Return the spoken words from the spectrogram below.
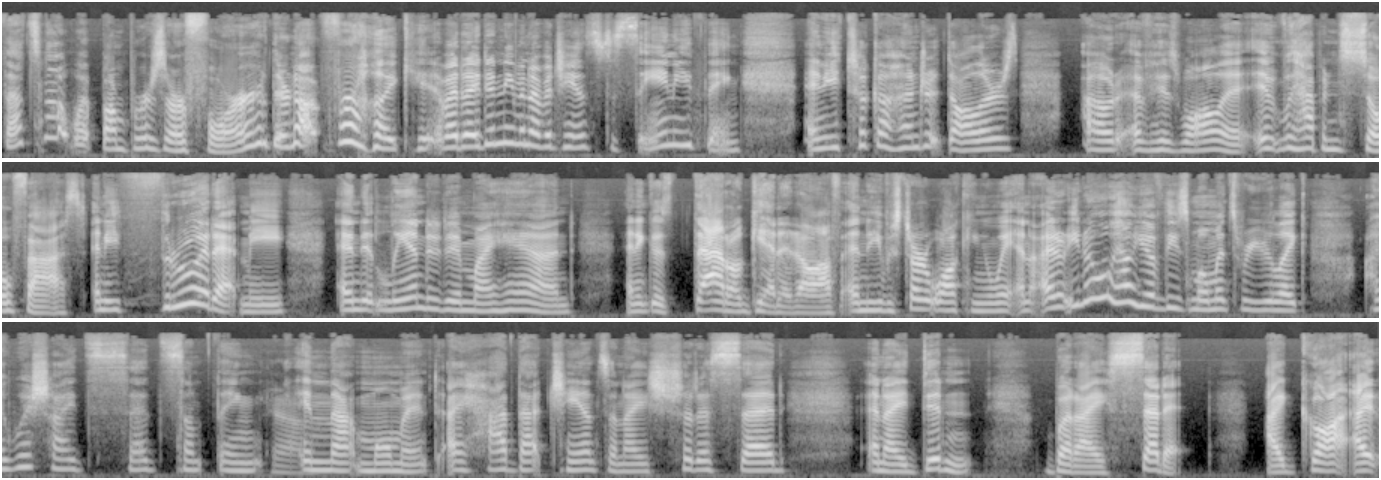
that's not what bumpers are for. They're not for like. But I didn't even have a chance to say anything. And he took a hundred dollars out of his wallet. It happened so fast. And he threw it at me and it landed in my hand. And he goes, That'll get it off. And he started walking away. And I don't you know how you have these moments where you're like, I wish I'd said something Yeah. in that moment. I had that chance and I should have said and I didn't, but I said it. I got I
